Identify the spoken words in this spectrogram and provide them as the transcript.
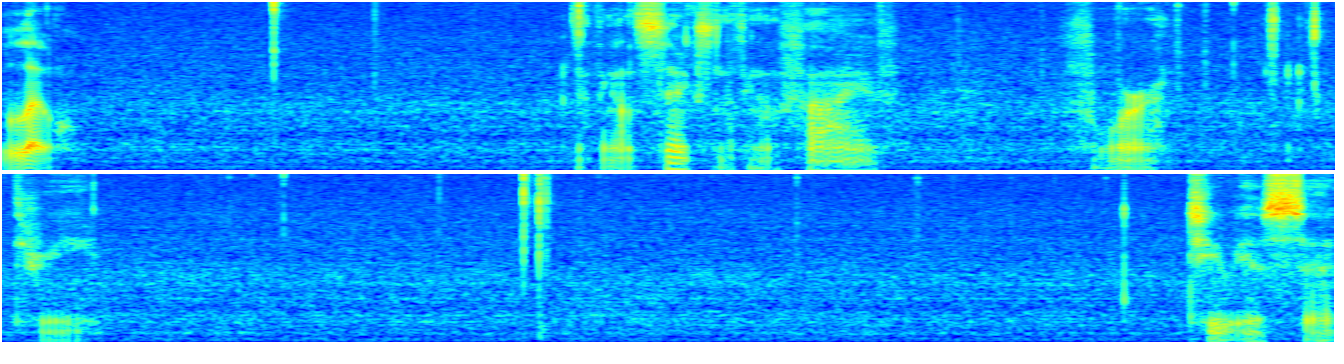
low. Nothing on six, nothing on five, four, three. Two is set.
